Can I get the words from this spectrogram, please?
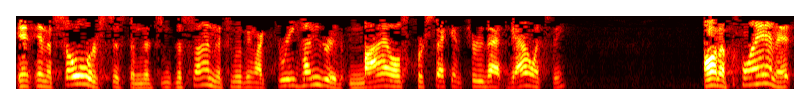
In, in a solar system, that's the sun that's moving like 300 miles per second through that galaxy, on a planet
